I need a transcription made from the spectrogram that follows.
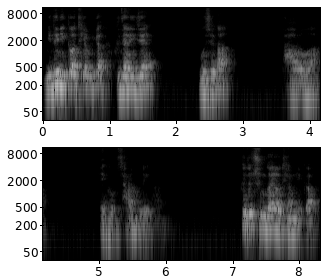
믿으니까 어떻게 합니까? 그다음 이제 모세가 바로와 애굽 사람들에게 가는 거예요. 그래도 중간에 어떻게 합니까?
